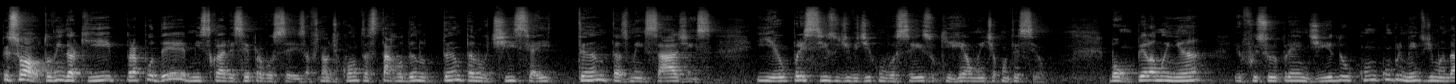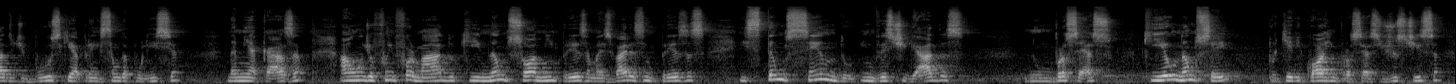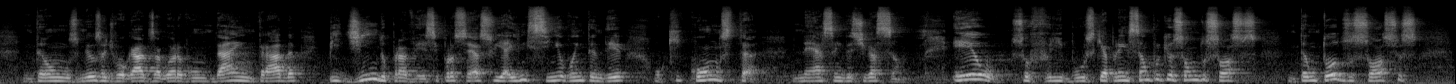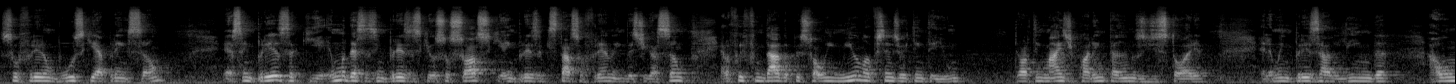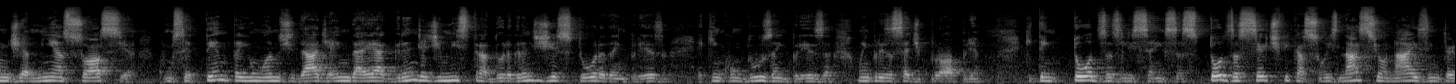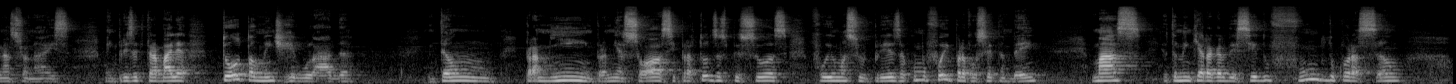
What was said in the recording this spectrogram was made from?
Pessoal, estou vindo aqui para poder me esclarecer para vocês. Afinal de contas, está rodando tanta notícia aí, tantas mensagens, e eu preciso dividir com vocês o que realmente aconteceu. Bom, pela manhã eu fui surpreendido com o cumprimento de mandado de busca e apreensão da polícia na minha casa, aonde eu fui informado que não só a minha empresa, mas várias empresas estão sendo investigadas num processo que eu não sei, porque ele corre em processo de justiça. Então, os meus advogados agora vão dar a entrada pedindo para ver esse processo e aí sim eu vou entender o que consta nessa investigação. Eu sofri busca e apreensão porque eu sou um dos sócios. Então, todos os sócios sofreram busca e apreensão essa empresa, que é uma dessas empresas que eu sou sócio, que é a empresa que está sofrendo a investigação, ela foi fundada, pessoal, em 1981. Então ela tem mais de 40 anos de história. Ela é uma empresa linda, aonde a minha sócia, com 71 anos de idade, ainda é a grande administradora, a grande gestora da empresa, é quem conduz a empresa, uma empresa sede própria, que tem todas as licenças, todas as certificações nacionais e internacionais uma empresa que trabalha totalmente regulada. Então, para mim, para minha sócia e para todas as pessoas, foi uma surpresa, como foi para você também. Mas eu também quero agradecer do fundo do coração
